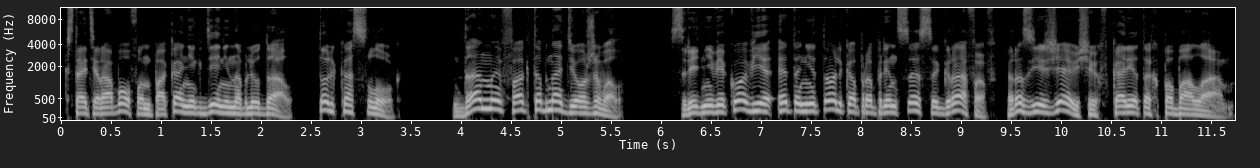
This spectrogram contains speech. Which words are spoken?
Кстати, рабов он пока нигде не наблюдал, только слуг. Данный факт обнадеживал. Средневековье — это не только про принцесс и графов, разъезжающих в каретах по балам.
